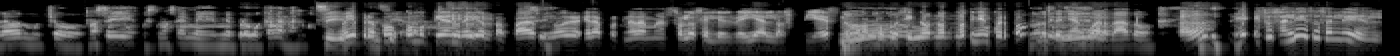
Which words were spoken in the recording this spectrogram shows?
daban mucho, no sé, pues no sé, me, me provocaban algo. Sí. Oye, pero ¿cómo, cómo que eran medios papás? Sí. ¿No era porque nada más solo se les veía los pies? No. ¿A poco sí? ¿No, no, no tenían cuerpo? No tenían tenía- guardado. ¿Ah? ¿Eh, ¿Eso sale? ¿Eso sale en,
